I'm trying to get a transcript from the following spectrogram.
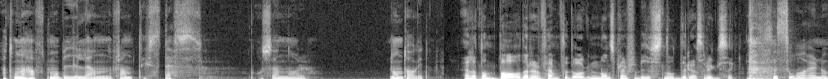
att hon har haft mobilen fram tills dess. Och sen har någon tagit den. Eller att de badade den femte dagen och någon sprang förbi och snodde deras ryggsäck. Så var det nog.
